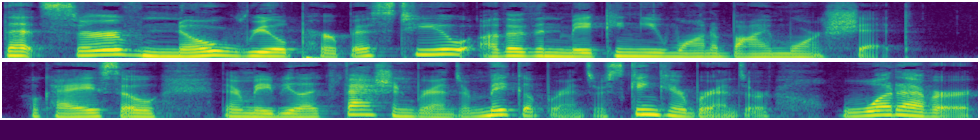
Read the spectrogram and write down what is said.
that serve no real purpose to you other than making you want to buy more shit. Okay. So there may be like fashion brands or makeup brands or skincare brands or whatever,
